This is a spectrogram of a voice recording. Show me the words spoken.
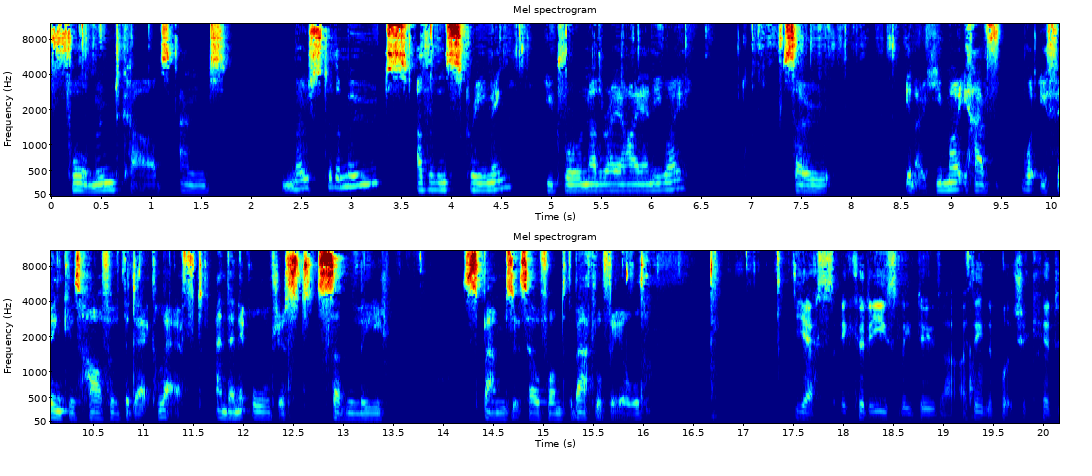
four mood cards, and most of the moods, other than screaming, you draw another AI anyway. So, you know, you might have what you think is half of the deck left, and then it all just suddenly spams itself onto the battlefield. Yes, it could easily do that. I think the butcher could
